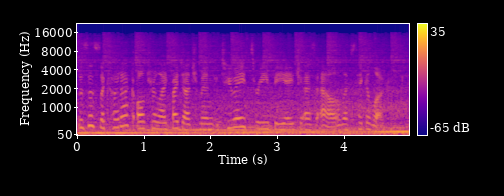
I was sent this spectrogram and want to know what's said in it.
This is the Kodak Ultralight by Dutchman 2A3 BHSL. Let's take a look.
